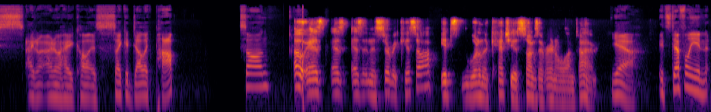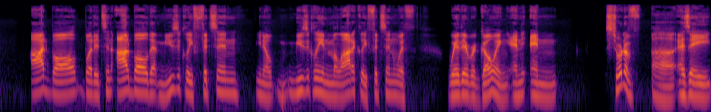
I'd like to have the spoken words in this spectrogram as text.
s- I don't I don't know how you call it. It's psychedelic pop song. Oh, as as as an acerbic kiss off, it's one of the catchiest songs I've heard in a long time. Yeah, it's definitely an oddball, but it's an oddball that musically fits in. You know, musically and melodically fits in with where they were going, and and sort of uh, as a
